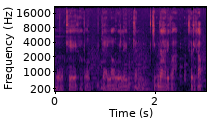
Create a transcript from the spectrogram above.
โอเคครับผมเดี๋ยวเราไปเล่นกันคลิปหน้าดีกว่า สวัสดีครับ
